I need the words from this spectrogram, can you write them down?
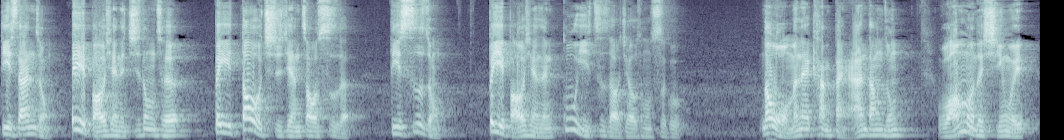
第三种，被保险的机动车被盗期间肇事的；第四种，被保险人故意制造交通事故。那我们来看本案当中，王某的行为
